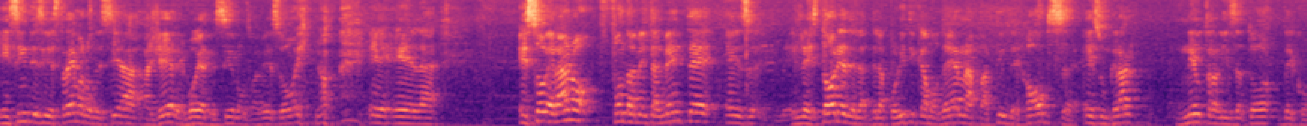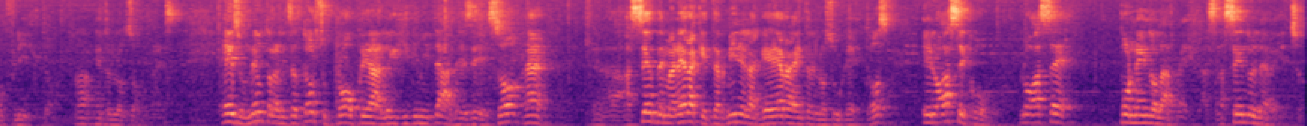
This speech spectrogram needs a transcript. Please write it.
en síntesis extrema, lo decía ayer y voy a decirlo otra vez hoy, ¿no? Eh, el, el, soberano fundamentalmente es, en la historia de la, de la, política moderna a partir de Hobbes, es un gran neutralizador del conflicto ¿no? entre los hombres. Es un neutralizador, su propia legitimidad es eso, ¿eh? hacer de manera que termine la guerra entre los sujetos, y lo hace como? Lo hace poniendo las reglas, haciendo el derecho.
